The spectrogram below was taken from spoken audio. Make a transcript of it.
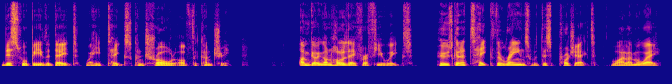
This will be the date where he takes control of the country. I'm going on holiday for a few weeks. Who's going to take the reins with this project while I'm away?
